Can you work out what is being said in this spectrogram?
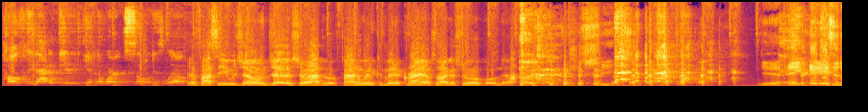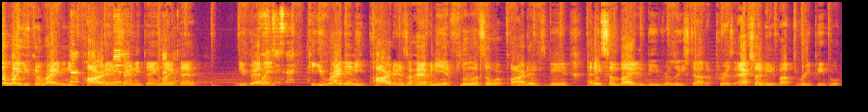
Hopefully that'll be in the works soon as well. If I see you with your own judge show, I have to find a way to commit a crime so I can show up on that. Yeah. Hey, is it a way you can write any pardons or anything like that? You got What'd any? you say? Can you write any pardons or have any influence over pardons being? I need somebody to be released out of prison. Actually, I need about three people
